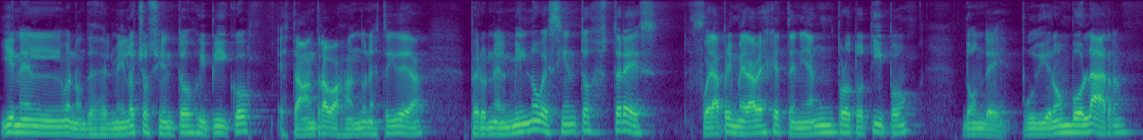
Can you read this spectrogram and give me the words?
y en el, bueno, desde el 1800 y pico estaban trabajando en esta idea, pero en el 1903 fue la primera vez que tenían un prototipo donde pudieron volar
